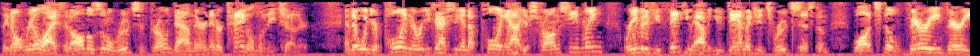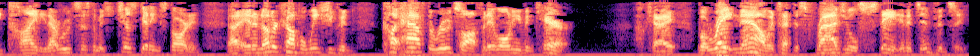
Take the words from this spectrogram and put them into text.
they don't realize that all those little roots have grown down there and intertangled with each other and that when you're pulling the root, you can actually end up pulling out your strong seedling, or even if you think you have it, you damage its root system while it's still very, very tiny. That root system is just getting started. Uh, in another couple weeks, you could cut half the roots off, and it won't even care. Okay, but right now it's at this fragile state in its infancy.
